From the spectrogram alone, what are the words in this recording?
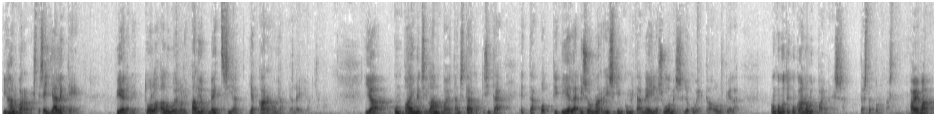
ihan varmasti sen jälkeen vielä, niin tuolla alueella oli paljon metsiä ja karhuja ja leijonia. Ja kun paimensi lampaita, niin se tarkoitti sitä, että otti vielä isomman riskin kuin mitä meillä Suomessa joku ehkä on ollut vielä. Onko muuten kukaan ollut paimenessa tästä porukasta? Aivan.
